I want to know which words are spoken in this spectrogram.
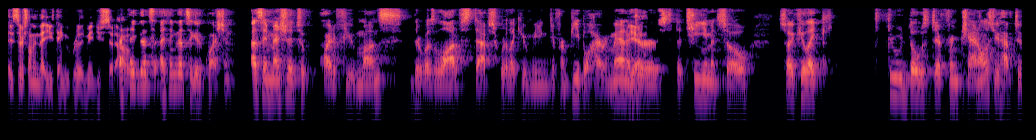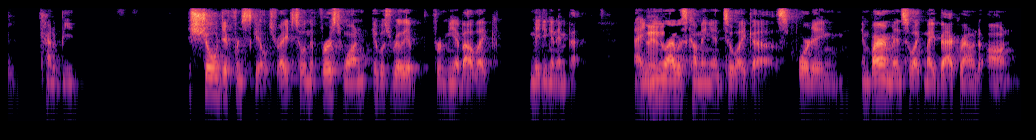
Is there something that you think really made you stood out? I think that's I think that's a good question. As I mentioned, it took quite a few months. There was a lot of steps where like you're meeting different people, hiring managers, the team, and so so I feel like through those different channels, you have to kind of be show different skills, right? So in the first one, it was really for me about like making an impact. I Yeah. knew I was coming into like a sporting environment, so like my background on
